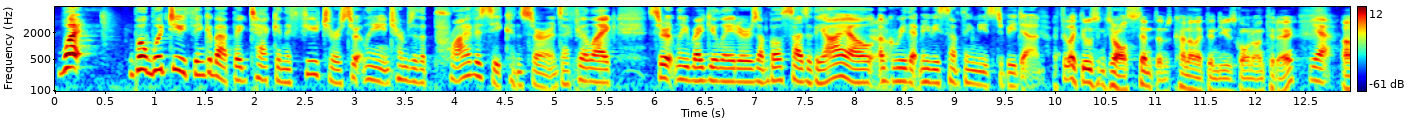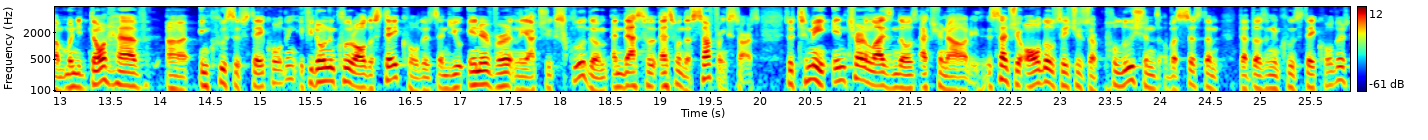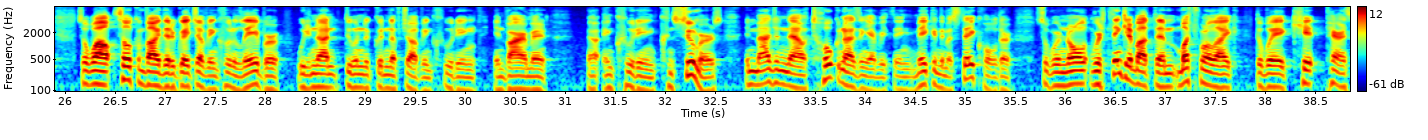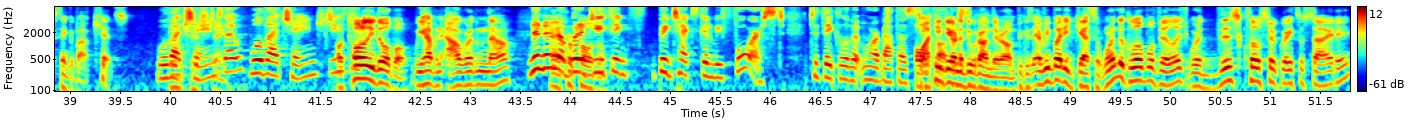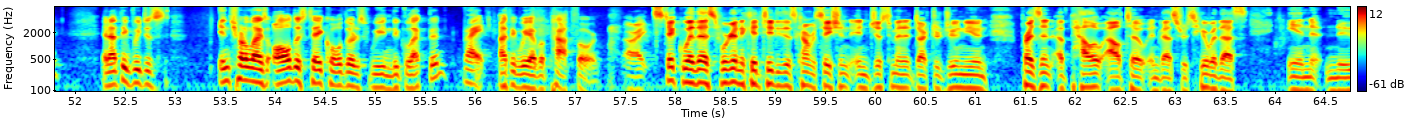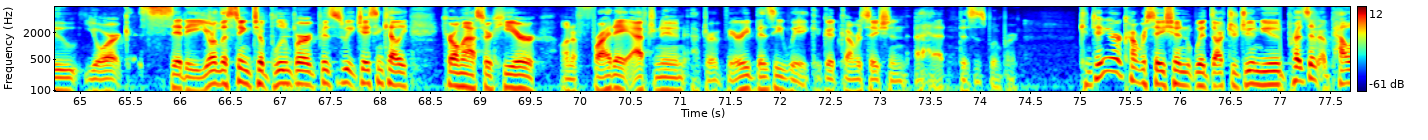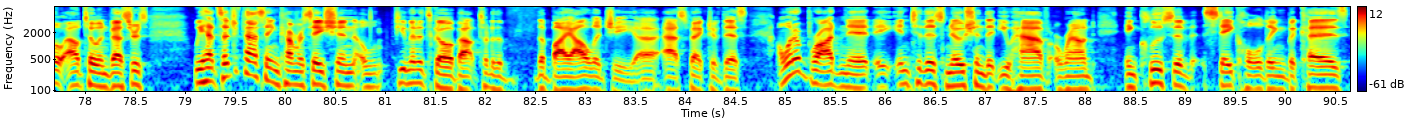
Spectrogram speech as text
What? But what do you think about big tech in the future? Certainly, in terms of the privacy concerns, I feel like certainly regulators on both sides of the aisle agree that maybe something needs to be done. I feel like those things are all symptoms, kind of like the news going on today. Yeah. Um, when you don't have uh, inclusive stakeholding, if you don't include all the stakeholders, and you inadvertently actually exclude them, and that's what, that's when the suffering starts. So to me, internalizing those externalities, essentially all those issues are pollutions of a system that doesn't include stakeholders. So while Silicon Valley did a great job of including labor, we did not do a good enough job including environment. Uh, including consumers, imagine now tokenizing everything, making them a stakeholder. So we're no, we're thinking about them much more like the way kid, parents think about kids. Will that change though? Will that change? Do you Oh, think? totally doable. We have an algorithm now. No, no, no. But do you think big tech's going to be forced to think a little bit more about those? Oh, I think they're going to do it on their own because everybody gets it. We're in the global village. We're this close to a great society, and I think we just internalize all the stakeholders we neglected. Right. I think we have a path forward. All right, stick with us. We're going to continue this conversation in just a minute. Dr. Joon Yun, president of Palo Alto Investors, here with us in New York City. You're listening to Bloomberg Business Week. Jason Kelly, Carol Massar here on a Friday afternoon after a very busy week. A good conversation ahead. This is Bloomberg. Continue our conversation with Dr. Joon Yun, president of Palo Alto Investors. We had such a fascinating conversation a few minutes ago about sort of the, the biology uh, aspect of this. I want to broaden it into this notion that you have around inclusive stakeholding because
